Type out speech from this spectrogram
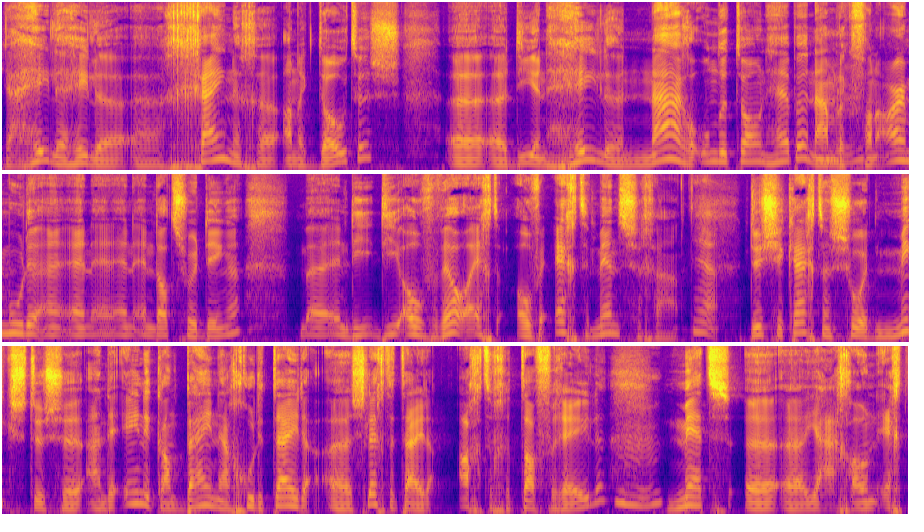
ja, hele, hele uh, geinige anekdotes. Uh, die een hele nare ondertoon hebben. Namelijk mm -hmm. van armoede en, en, en, en dat soort dingen. en die, die over wel echt over echte mensen gaan. Ja. Dus je krijgt een soort mix tussen aan de ene kant bijna goede tijden, slechte tijden-achtige taferelen. Mm -hmm. Met ja, gewoon echt,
